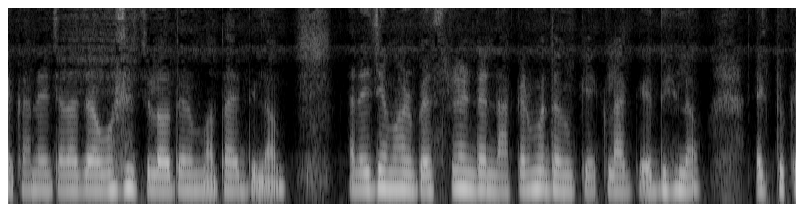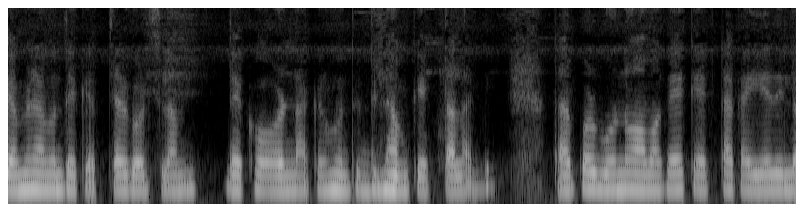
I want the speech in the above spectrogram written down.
এখানে যারা যারা বসেছিল ওদের মাথায় দিলাম। আর এই যে আমার বেস্ট ফ্রেন্ডের নাকের মধ্যে আমি কেক লাগিয়ে দিলাম। একটু ক্যামেরার মধ্যে ক্যাপচার করছিলাম। দেখো, ওর নাকের মধ্যে দিলাম কেকটা লাগিয়ে। তারপর বনু আমাকে কেকটা খাইয়ে দিল।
